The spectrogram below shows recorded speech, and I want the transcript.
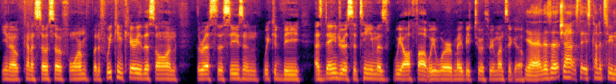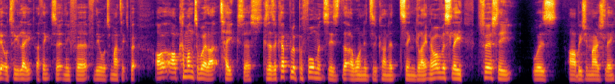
you know, kind of so so form. But if we can carry this on, the rest of the season, we could be as dangerous a team as we all thought we were maybe two or three months ago. Yeah, there's a chance that it's kind of too little too late, I think, certainly for, for the automatics. But I'll, I'll come on to where that takes us because there's a couple of performances that I wanted to kind of single out. Now, obviously, firstly was Arbi Xhemajli.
